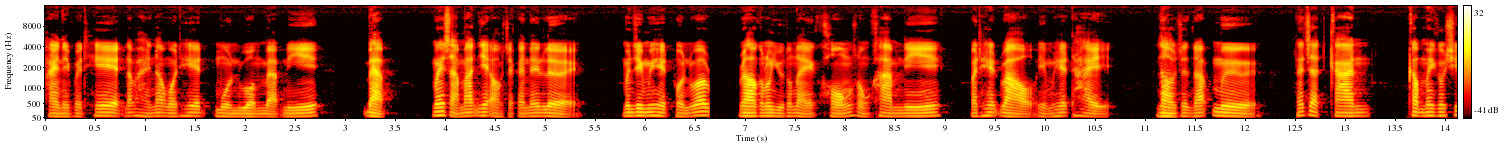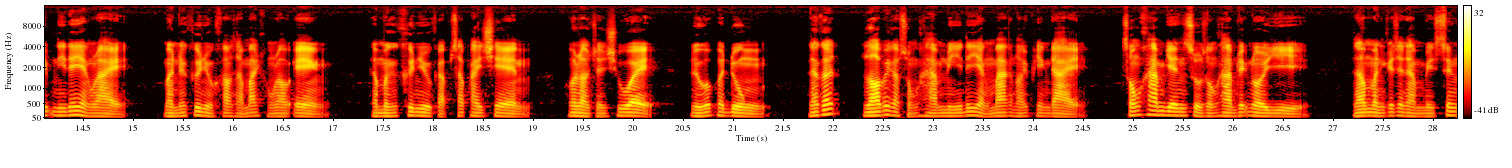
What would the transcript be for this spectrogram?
ภายในประเทศและภายนอกประเทศมวลรวมแบบนี้ แบบไม่สามารถแยกออกจากกันได้เลย มันจึงมีเหตุผลว่าเรากำลังอยู่ตรงไหนของสงครามนี้ ประเทศเราอย่างประเทศไทย เราจะรับมือและจัดการกับไมโครชิปนี้ได้อย่างไร มันก็ขึ้นอยู่ความสามารถของเราเอง แล้วมันก็ขึ้นอยู่กับซัพพลายเชนว่าเราจะช่วย หรือว่าประดุง แล้วก็ล้อไปกับสงครามนี้ได้อย่างมากน้อยเพียงใด สงครามเย็นสู่สงครามเทคโนโลยี แล้วมันก็จะนำไปซึ่ง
